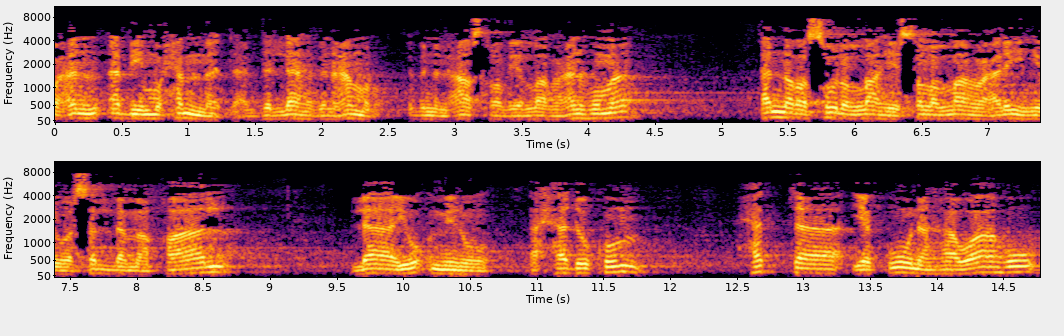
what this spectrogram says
وعن أبي محمد عبد الله بن عمرو بن العاص رضي الله عنهما أن رسول الله صلى الله عليه وسلم قال لا يؤمن أحدكم حتى يكون هواه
